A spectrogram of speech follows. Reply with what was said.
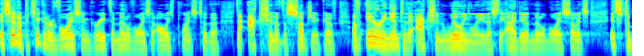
It's in a particular voice in Greek, the middle voice, that always points to the, the action of the subject, of, of entering into the action willingly. That's the idea of middle voice. So it's, it's to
